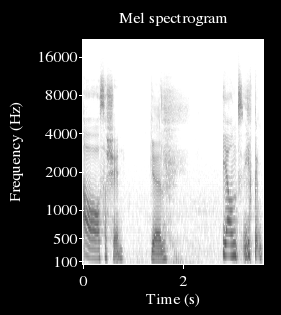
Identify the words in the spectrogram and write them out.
Ah, so schön. Gell? Ja, und ich be-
